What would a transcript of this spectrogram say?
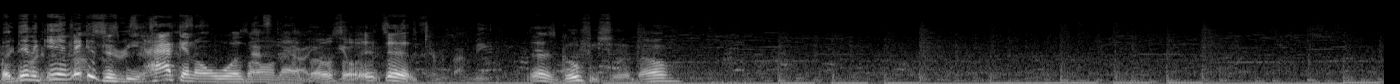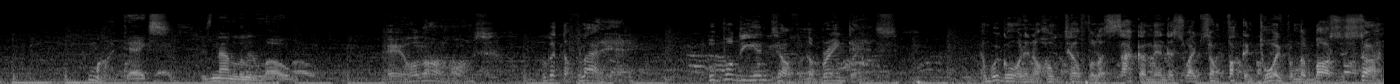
But then again, niggas just be hacking on Warzone now, bro. So it's just, determined by me. just goofy shit, bro. Come on, Dex. Isn't that a little low? Hey, hold on, Holmes. Who got the flathead? Who pulled the intel from the brain dance? And we're going in a hotel full of soccer men to swipe some fucking toy from the boss's son.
